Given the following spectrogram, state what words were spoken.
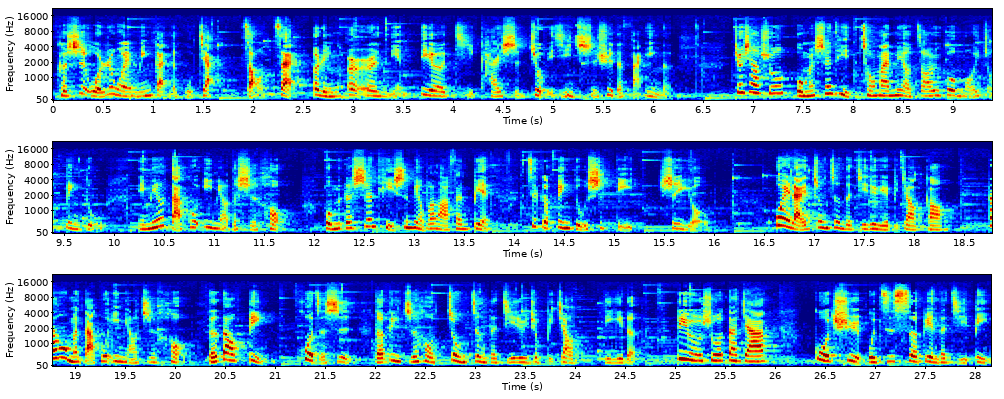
可是我认为敏感的股价早在二零二二年第二季开始就已经持续的反应了。就像说，我们身体从来没有遭遇过某一种病毒，你没有打过疫苗的时候，我们的身体是没有办法分辨这个病毒是敌是友，未来重症的几率也比较高。当我们打过疫苗之后，得到病或者是得病之后重症的几率就比较低了。例如说，大家过去闻之色变的疾病，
